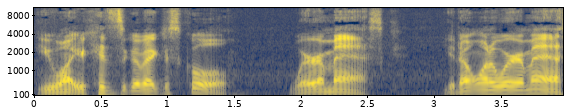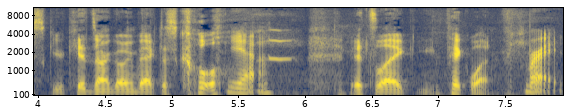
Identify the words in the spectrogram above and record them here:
you want your kids to go back to school, wear a mask. You don't want to wear a mask, your kids aren't going back to school. Yeah, it's like you pick one. right.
